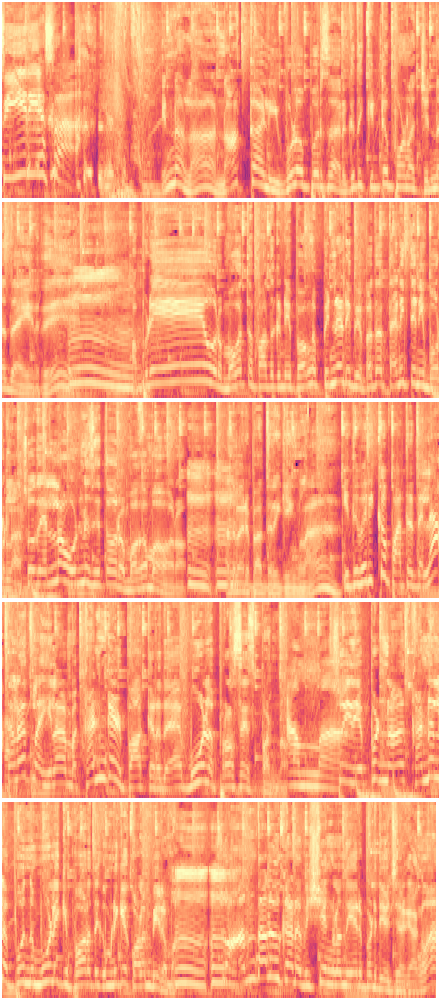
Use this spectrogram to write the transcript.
சீரியஸா என்னலா நாக்காளி இவ்வளவு பெருசா இருக்குது கிட்ட போனா சின்னதாயிருது. அப்படியே ஒரு முகத்தை பாத்துக்கிட்டே போவாங்க பின்னாடி போய் பார்த்தா தனித்தனி பொருளா. சோ இதெல்லாம் ஒண்ணு சேர்த்தா ஒரு முகமா வரும். அந்த மாதிரி பாத்திருக்கீங்களா இது வரைக்கும் பார்த்தது இல்ல நேரத்துல ஹிலா நம்ம கண்கள் பாக்குறத மூளை ப்ராசஸ் பண்ணும். ஆமா. சோ இது எப்படின்னா கண்ணுல பூந்து மூளைக்கு போறதுக்கு முன்னாடி குழம்பிருமா? சோ அந்த அளவுக்கான விஷயங்கள் வந்து ஏற்படுத்தி வச்சிருக்காங்களா?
